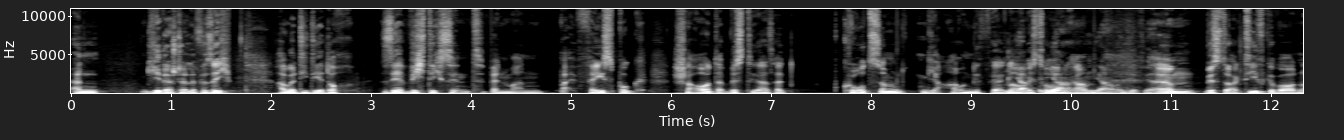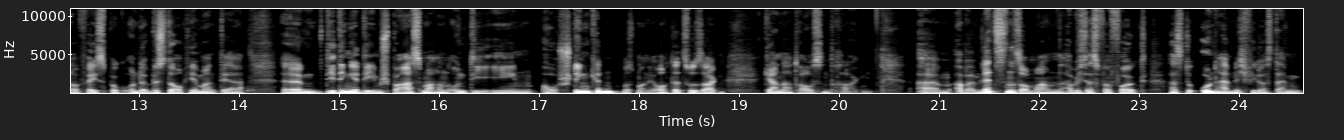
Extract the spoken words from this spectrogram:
an jeder Stelle für sich, aber die dir doch sehr wichtig sind. Wenn man bei Facebook schaut, da bist du ja seit kurzem, ein Jahr ungefähr, glaube ja, ich so. Ja, ja. ja ungefähr. Ähm, bist du aktiv geworden auf Facebook und da bist du auch jemand, der ähm, die Dinge, die ihm Spaß machen und die ihm auch stinken, muss man ja auch dazu sagen, gern nach draußen tragen. Ähm, aber im letzten Sommer habe ich das verfolgt, hast du unheimlich viel aus deinem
